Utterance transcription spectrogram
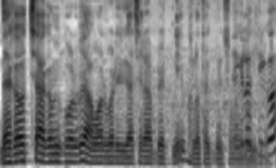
দেখা হচ্ছে আগামী পর্বে আমার বাড়ির গাছের আপডেট নিয়ে। ভালো থাকবেন সবাই এগুলো কি গো?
